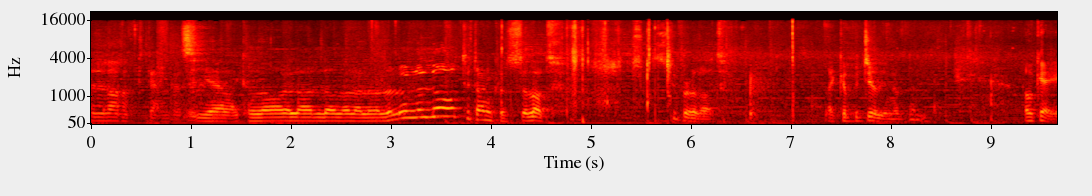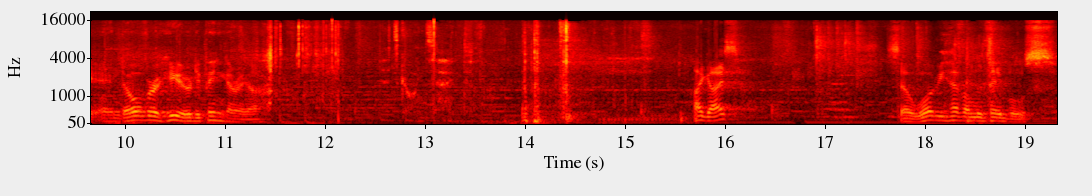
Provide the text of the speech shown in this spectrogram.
A lot of Titanicus. Yeah, like a lot, a lot, a lot, a lot, a lot, a lot, a lot Titanicus. A lot. Super a lot. Like a bajillion of them. Okay, and over here, the painting area. Let's go inside. Hi guys. So what we have on the tables?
